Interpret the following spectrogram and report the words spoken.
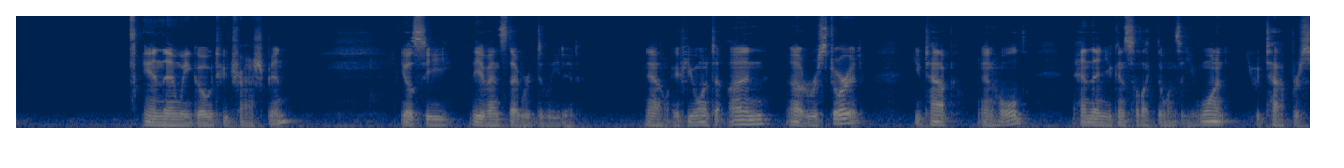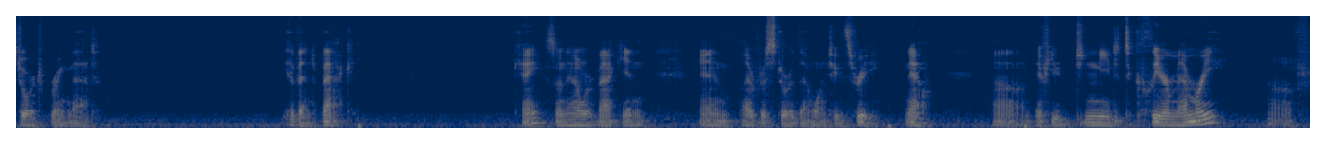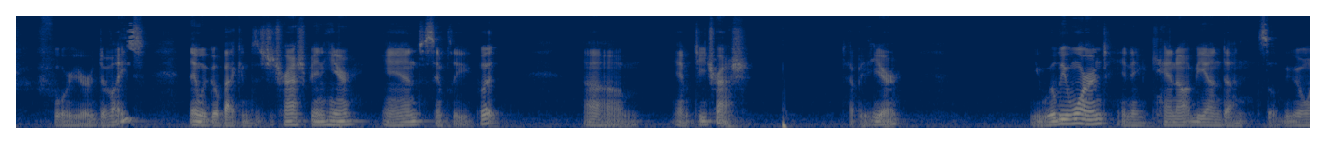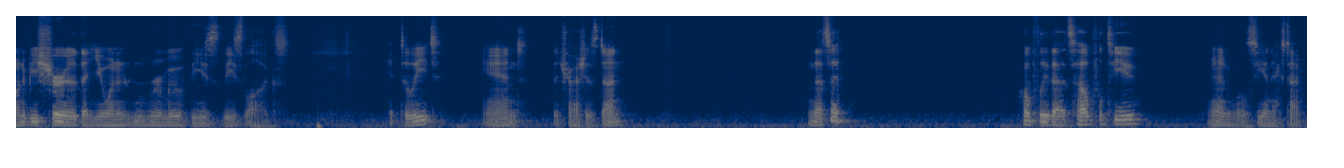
and then we go to trash bin, you'll see the events that were deleted. Now, if you want to un uh, restore it, you tap and hold, and then you can select the ones that you want. You would tap restore to bring that event back. Okay, so now we're back in and I've restored that one, two, three. Now, uh, if you needed to clear memory uh, for your device, then we go back into the trash bin here and simply put um, empty trash. Tap it here, you will be warned and it cannot be undone. So you want to be sure that you want to remove these, these logs. Hit delete and the trash is done. And that's it. Hopefully that's helpful to you and we'll see you next time.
